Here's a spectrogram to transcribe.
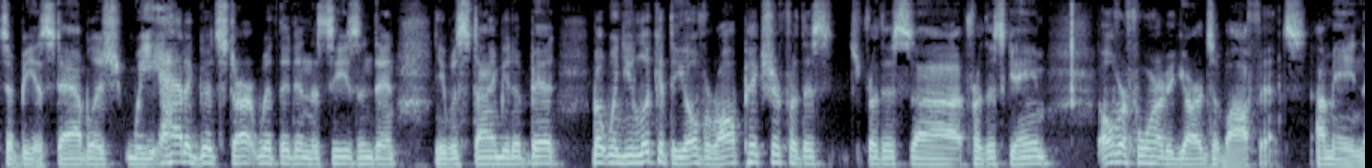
to be established. We had a good start with it in the season, then it was stymied a bit. But when you look at the overall picture for this for this uh, for this game, over 400 yards of offense. I mean,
